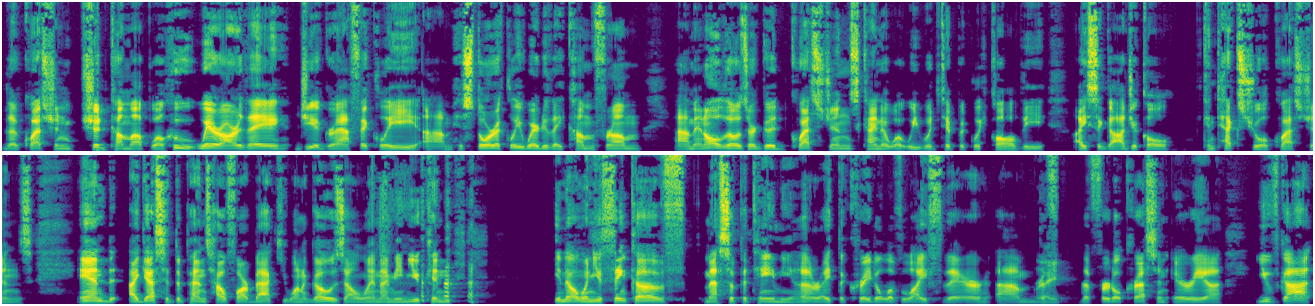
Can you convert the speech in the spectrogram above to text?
the question should come up: Well, who, where are they geographically, um, historically? Where do they come from? Um, and all those are good questions, kind of what we would typically call the isagogical, contextual questions. And I guess it depends how far back you want to go, Zelwyn. I mean, you can, you know, when you think of Mesopotamia, right, the cradle of life there, um, right. the, the Fertile Crescent area, you've got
